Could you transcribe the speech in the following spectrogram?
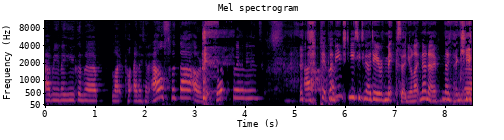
I mean, are you gonna like put anything else with that, or is it just? Uh, Pip, let me introduce you to the idea of mixer. And you're like, no, no, no, thank you.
